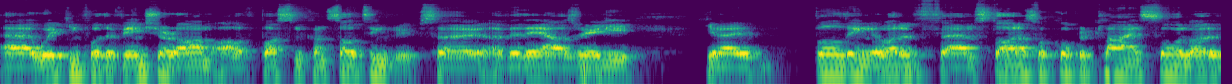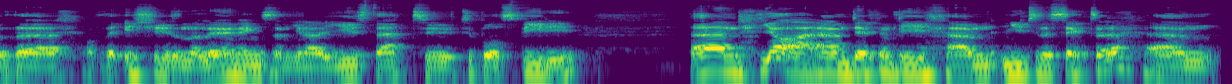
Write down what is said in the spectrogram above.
uh, working for the venture arm of Boston Consulting Group. So over there, I was really, you know, building a lot of um, startups or corporate clients, saw a lot of the of the issues and the learnings, and you know, used that to to build Speedy. And yeah, I am definitely um, new to the sector. Um,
